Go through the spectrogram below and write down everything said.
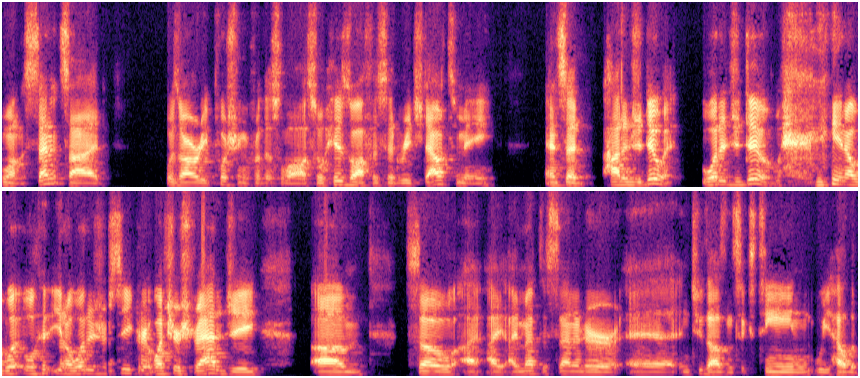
who on the Senate side was already pushing for this law. So his office had reached out to me and said, "How did you do it? What did you do? you know, what, what, you know, what is your secret? What's your strategy?" Um, so I, I, met the senator uh, in 2016. We held a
